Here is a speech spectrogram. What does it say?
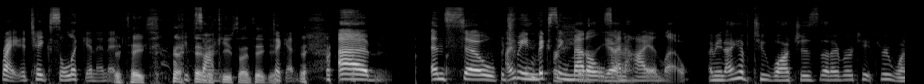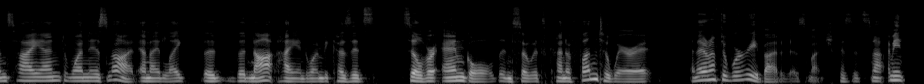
Right. It takes a licking and It it takes keeps it on keeps on ticking. ticking. Um, and so between mixing sure, metals and high and low. I mean, I have two watches that I rotate through. One's high end, one is not, and I like the the not high end one because it's silver and gold, and so it's kind of fun to wear it, and I don't have to worry about it as much because it's not. I mean,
